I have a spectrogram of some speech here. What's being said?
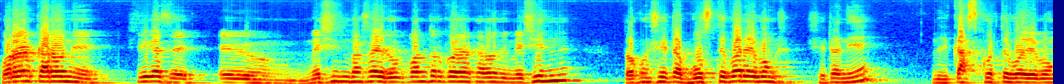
করার কারণে, ঠিক আছে, এই মেশিন ভাষায় রূপান্তর করার কারণে মেশিন তখন সেটা বুঝতে পারে এবং সেটা নিয়ে কাজ করতে পারে এবং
